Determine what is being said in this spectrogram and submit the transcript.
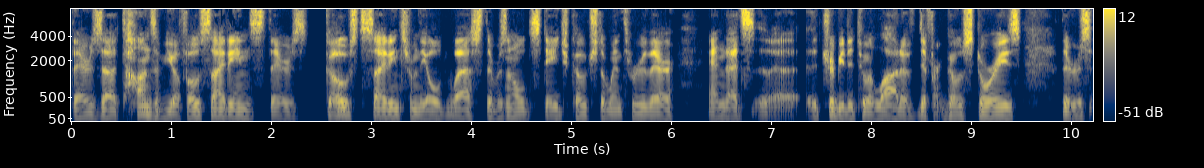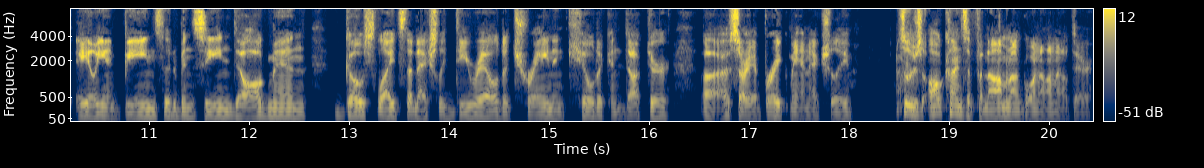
there's uh, tons of UFO sightings. There's ghost sightings from the Old West. There was an old stagecoach that went through there, and that's uh, attributed to a lot of different ghost stories. There's alien beings that have been seen, dogmen, ghost lights that actually derailed a train and killed a conductor. Uh, uh sorry, a brakeman actually. So there's all kinds of phenomenon going on out there,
